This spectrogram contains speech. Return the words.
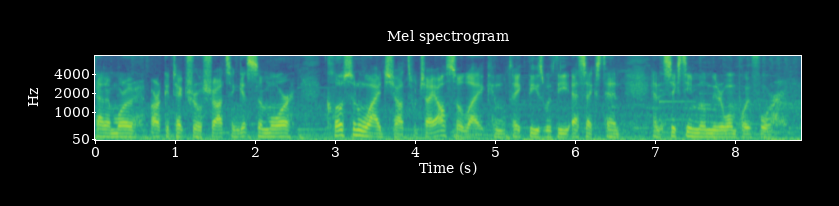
kind of more architectural shots and get some more close and wide shots, which I also like. And we'll take these with the SX10 and the 16mm 1.4.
